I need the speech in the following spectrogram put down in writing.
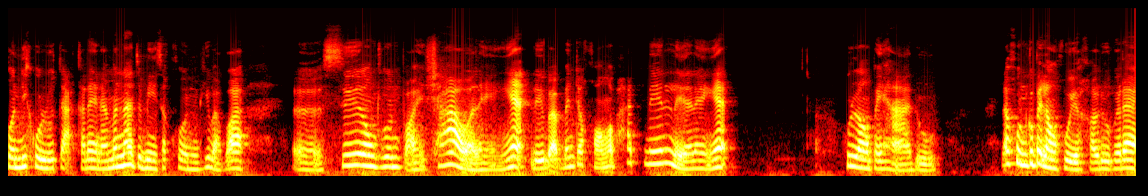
คนที่คุณรู้จักก็ได้นะมันน่าจะมีสักคนที่แบบว่าเออซื้อลงทุนปล่อยเช่าอะไรอย่างเงี้ยหรือแบบเป็นเจ้าของอพาร์ตเมนต์หรืออะไรอย่างเงี้ยคุณลองไปหาดู แล้วคุณก็ไปลองคุยกับเขาดูก็ได้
